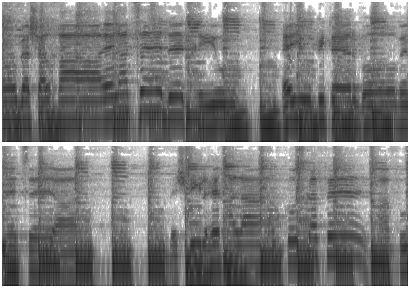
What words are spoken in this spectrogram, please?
הנוגה שלחה אל הצדק חיוך, היופיטר בו ונצח. בשביל החלב כוס קפה הפוך,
